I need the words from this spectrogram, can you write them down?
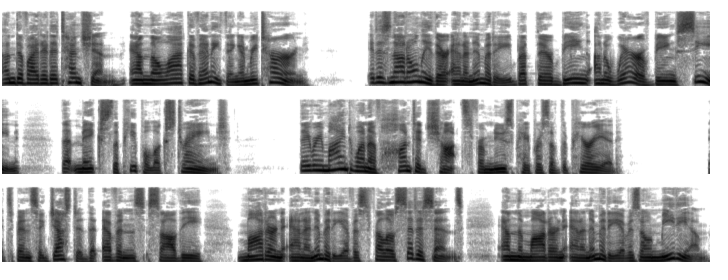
undivided attention, and the lack of anything in return. It is not only their anonymity, but their being unaware of being seen that makes the people look strange. They remind one of haunted shots from newspapers of the period. It's been suggested that Evans saw the modern anonymity of his fellow citizens and the modern anonymity of his own medium.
